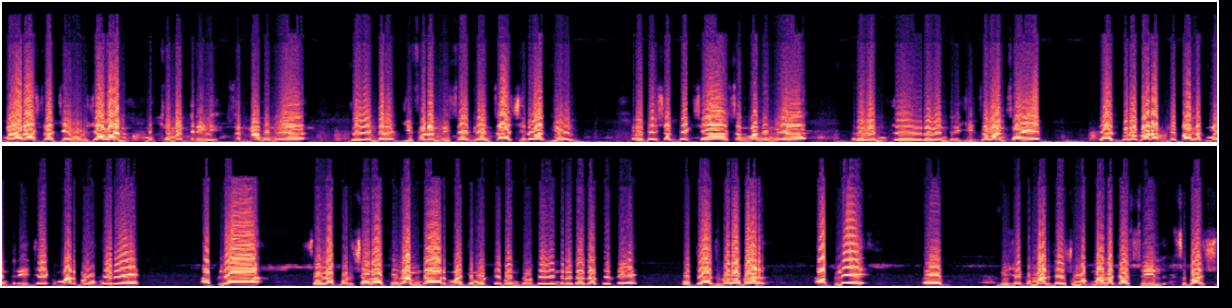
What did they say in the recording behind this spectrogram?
महाराष्ट्राचे ऊर्जावान मुख्यमंत्री सन्माननीय देवेंद्रजी फडणवीस साहेब यांचा आशीर्वाद घेऊन प्रदेश अध्यक्ष सन्माननीय रवन रवींद्रजी चव्हाण साहेब त्याचबरोबर आपले पालकमंत्री जयकुमार भाऊ गोरे आपल्या सोलापूर शहरातील आमदार माझे मोठे बंधू देवेंद्र दादा कोटे व त्याचबरोबर आपले विजयकुमार देशमुख मालक असतील सुभाष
